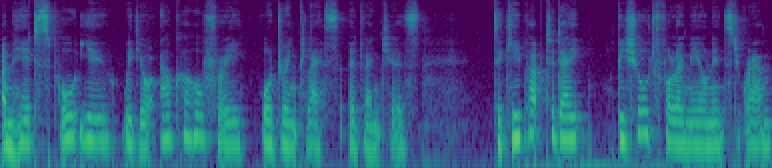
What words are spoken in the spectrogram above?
I'm here to support you with your alcohol free or drink less adventures. To keep up to date, be sure to follow me on Instagram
